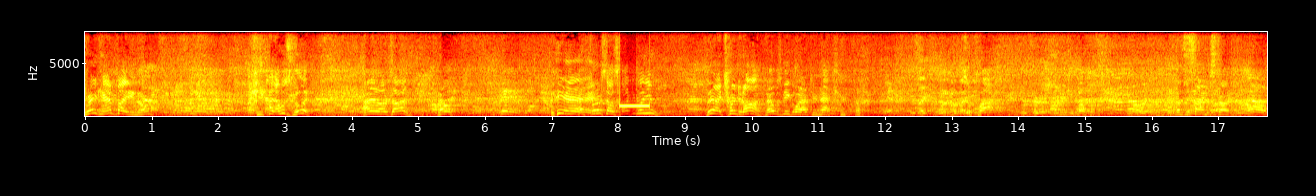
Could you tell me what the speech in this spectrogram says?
Great hand fighting, though. Yeah, that was good. I had a hard time. That was, yeah. At first, I was fucking with you. Then I turned it on. That was me going after your neck. yeah. It's like, I don't know if so clap. That's a sign of starting. Oh,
